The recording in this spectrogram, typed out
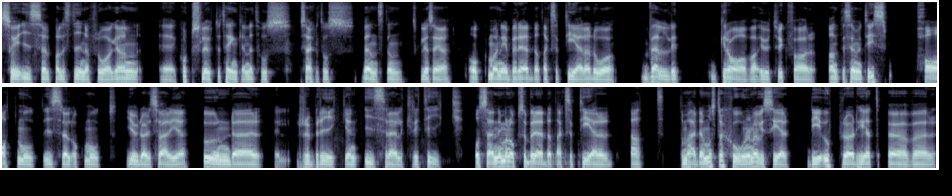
så är Israel-Palestina-frågan eh, kortslutet tänkandet hos, särskilt hos vänstern skulle jag säga. Och man är beredd att acceptera då väldigt grava uttryck för antisemitism, hat mot Israel och mot judar i Sverige under rubriken Israelkritik. Och sen är man också beredd att acceptera att de här demonstrationerna vi ser det är upprördhet över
